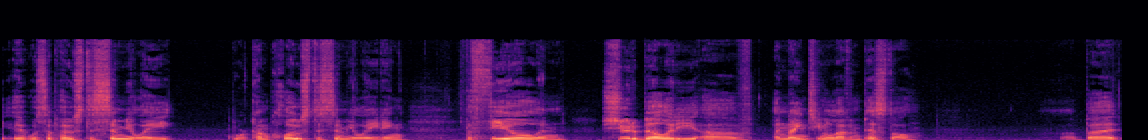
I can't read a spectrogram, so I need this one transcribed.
It was supposed to simulate or come close to simulating the feel and shootability of a 1911 pistol. Uh, but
